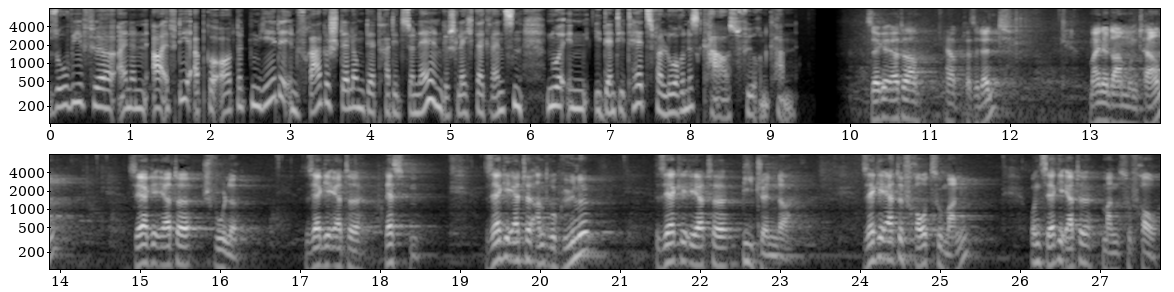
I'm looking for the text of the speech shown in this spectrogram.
So wie für einen AfD-Abgeordneten jede Infragestellung der traditionellen Geschlechtergrenzen nur in identitätsverlorenes Chaos führen kann. Sehr geehrter Herr Präsident, meine Damen und Herren, sehr geehrte Schwule, sehr geehrte Lesben, sehr geehrte Androgyne, sehr geehrte Bigender, sehr geehrte Frau zu Mann und sehr geehrte Mann zu Frau.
